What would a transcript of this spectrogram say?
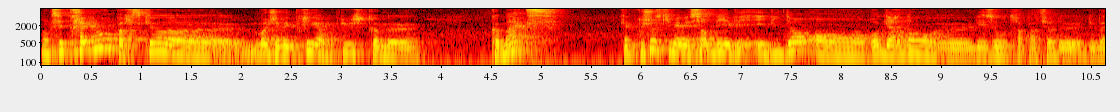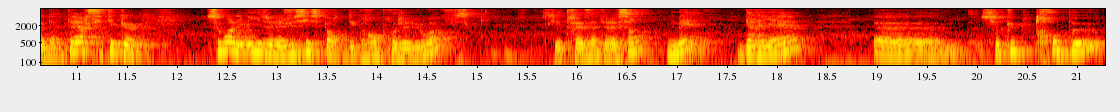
Donc c'est très lourd parce que euh, moi j'avais pris en plus comme, euh, comme axe quelque chose qui m'avait semblé évident en regardant euh, les autres à partir de, Badinter, c'était que souvent les ministres de la Justice portent des grands projets de loi, ce qui est très intéressant, mais derrière euh, s'occupent trop peu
